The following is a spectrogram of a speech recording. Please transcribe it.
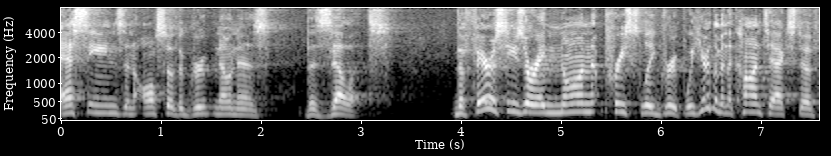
Essenes, and also the group known as the Zealots. The Pharisees are a non priestly group. We hear them in the context of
